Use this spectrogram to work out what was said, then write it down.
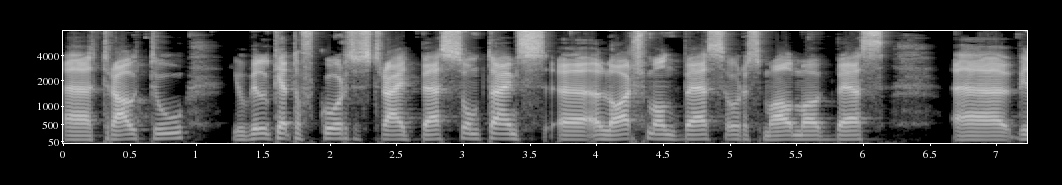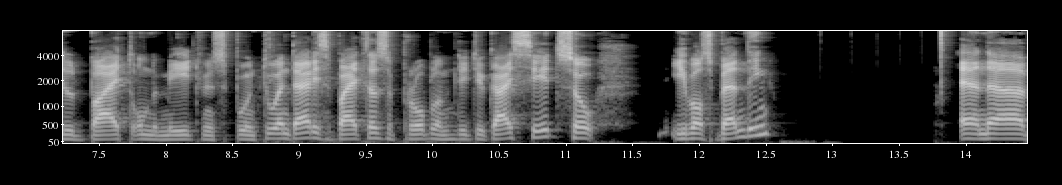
uh, trout too. You will get, of course, a striped bass, sometimes uh, a largemouth bass or a smallmouth bass uh, will bite on the medium spoon too. And that is bite, that's a problem. Did you guys see it? So he was bending. And uh,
